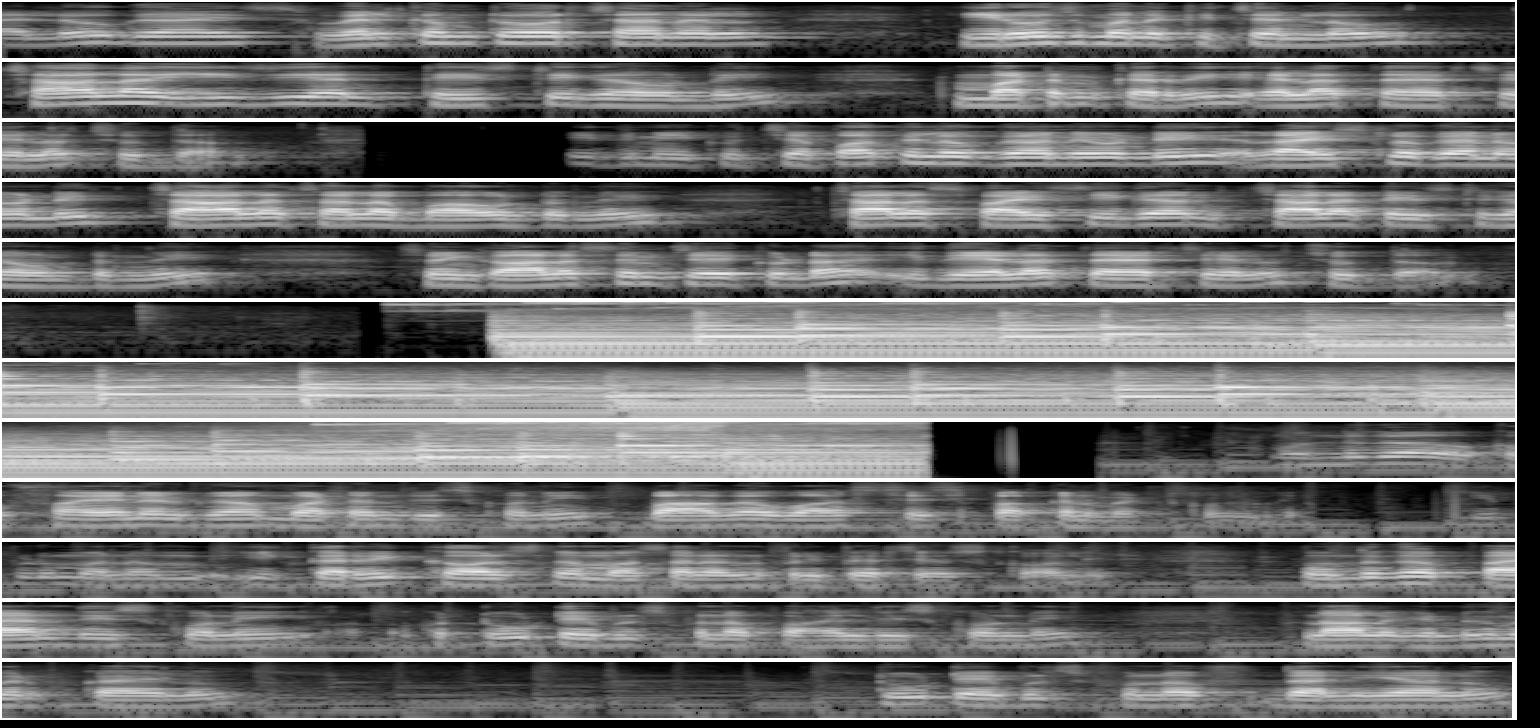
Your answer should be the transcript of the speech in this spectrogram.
Hello guys welcome to our channel ఈరోజు మన కిచెన్లో చాలా ఈజీ అండ్ టేస్టీగా ఉండి మటన్ కర్రీ ఎలా తయారు చేయాలో చూద్దాం. ఇది మీకు చపాతీలో కానివ్వండి రైస్లో కానివ్వండి చాలా చాలా బాగుంటుంది. చాలా స్పైసీగా చాలా టేస్టీగా ఉంటుంది. సో ఇంకా ఆలస్యం చేయకుండా ఇది ఎలా తయారు చేయాలో చూద్దాం. ఫైవ్ హండ్రెడ్ గ్రామ్ మటన్ తీసుకొని బాగా వాష్ చేసి పక్కన పెట్టుకోండి. ఇప్పుడు మనం ఈ కర్రీకి కావాల్సిన మసాలాను ప్రిపేర్ చేసుకోవాలి. ముందుగా ప్యాన్ తీసుకొని ఒక two table spoon of oil తీసుకోండి. నాలుగు ఎండుగు మిరపకాయలు టూ టేబుల్ స్పూన్ ఆఫ్ ధనియాలు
